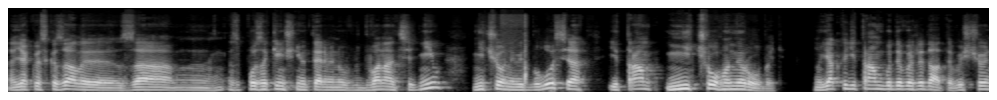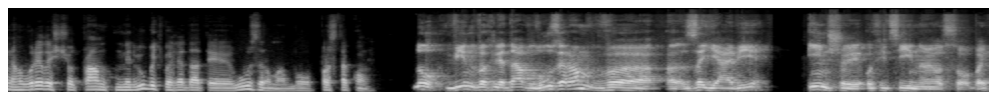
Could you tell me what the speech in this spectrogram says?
як ви сказали, за по закінченню терміну в 12 днів нічого не відбулося, і Трамп нічого не робить. Ну як тоді Трамп буде виглядати? Ви щойно говорили, що Трамп не любить виглядати лузером або простаком. Ну він виглядав лузером в е, заяві іншої офіційної особи.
